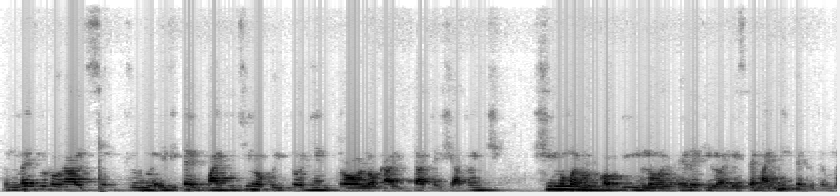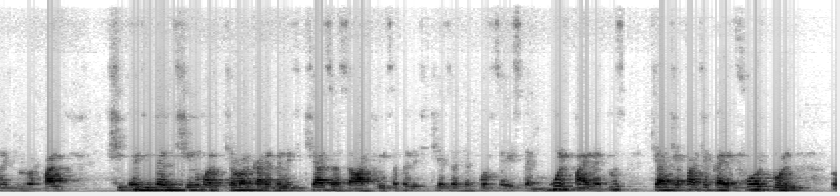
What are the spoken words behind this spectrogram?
În mediul rural sunt, evident, mai puțini locuitori într-o localitate și atunci și numărul copiilor, elevilor este mai mic decât în mediul urban și evident și numărul celor care beneficiază sau ar trebui să beneficieze de burse este mult mai redus, ceea ce face ca efortul uh,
